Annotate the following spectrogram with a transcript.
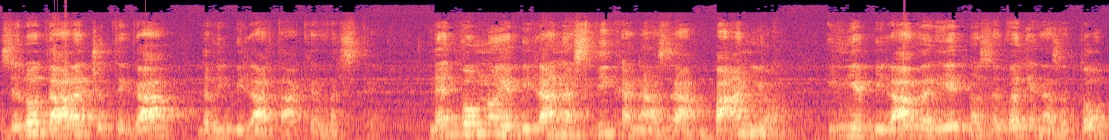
zelo daleč od tega, da bi bila take vrste. Nedvomno je bila naslikana za banjo in je bila verjetno zavrnjena zato,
